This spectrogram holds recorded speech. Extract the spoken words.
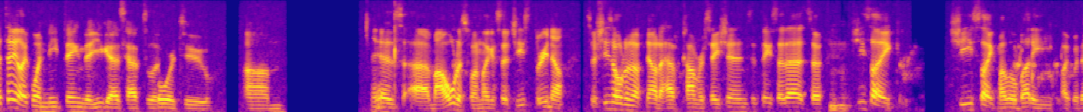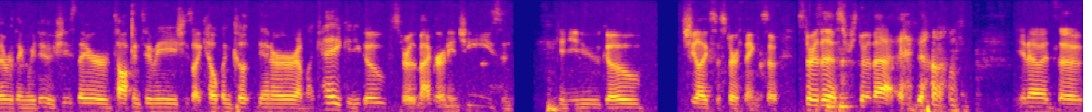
I tell you like one neat thing that you guys have to look forward to, um, is uh, my oldest one. Like I said, she's three now, so she's old enough now to have conversations and things like that. So Mhm. she's like. She's like my little buddy, like with everything we do. She's there talking to me. She's like helping cook dinner. I'm like, hey, can you go stir the macaroni and cheese? And can you go she likes to stir things so stir this or stir that and um, you know and so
